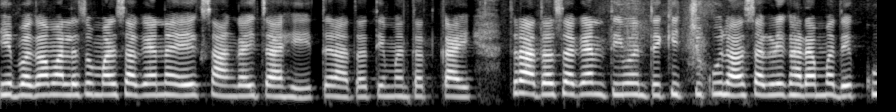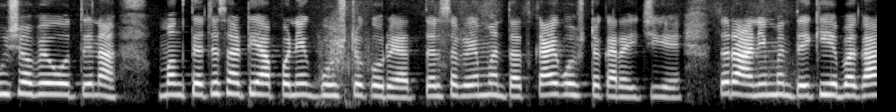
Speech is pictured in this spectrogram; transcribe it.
हे बघा मला तुम्हाला सगळ्यांना एक सांगायचं आहे. तर आता ते म्हणतात काय? तर आता सगळ्यांना ती म्हणते की चिकूला सगळे घरामध्ये खुश हवे होते ना. मग त्याच्यासाठी आपण एक गोष्ट करूयात. तर सगळे म्हणतात काय गोष्ट करायची आहे? तर राणी म्हणते की हे बघा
